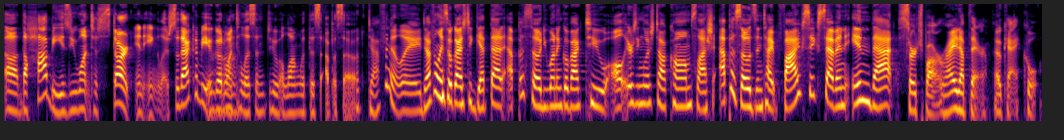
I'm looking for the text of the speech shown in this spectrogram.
uh, the hobbies you want to start in English. So that could be a good one to listen to along with this episode. Definitely. Definitely. So guys, to get that episode, you want to go back to allearsenglish.com slash episodes and type 567 in that search bar right up there. Okay, cool.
